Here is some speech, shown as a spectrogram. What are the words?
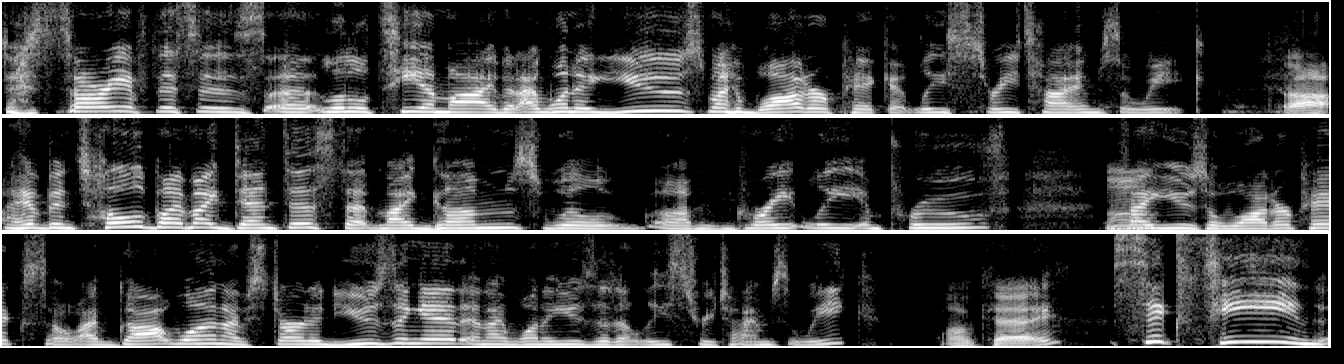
sorry if this is a little TMI, but I want to use my water pick at least three times a week. Ah, I have been told by my dentist that my gums will um, greatly improve if I use a water pick. So I've got one, I've started using it, and I want to use it at least three times a week. okay. 16,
